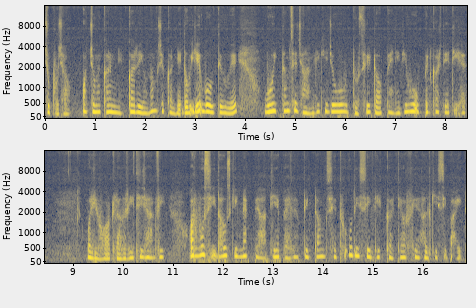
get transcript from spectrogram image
चुप हो जाओ। और जो मैं करने, कर रही हूँ ना, मुझे करने दो। ये बोलते हुए वो एकदम से जानवी की जो दूसरी टॉप पहनी थी, वो ओपन कर देती है। बड़ी हॉट लग रही थी जानवी। और वो सीधा उसकी नेक पे आती है, पहले अपनी टंग से थोड़ी सी लीक करती है और फिर हल्की सी बाइट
